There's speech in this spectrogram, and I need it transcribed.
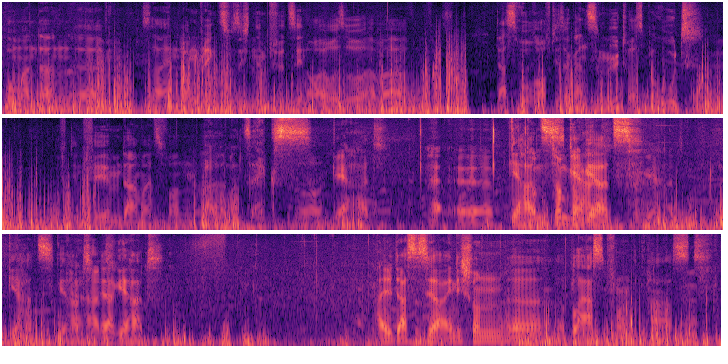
wo man dann ähm, seinen Longdrink zu sich nimmt für 10 Euro so. Aber das, worauf dieser ganze Mythos beruht, auf den Film damals von äh, Ballermann 6. So. Gerhard. Äh, Gerhards. Tom, Tom, Tom Gerhards. Gerhards. Tom Gerhard. Gerhards, Gerhard, Gerhard. ja Gerhard. All das ist ja eigentlich schon äh, a blast from the past. Ja,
